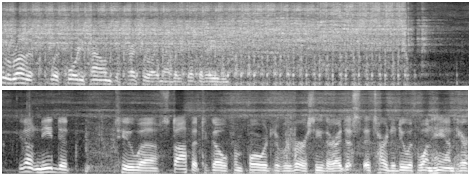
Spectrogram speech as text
It'll run it with 40 pounds of pressure right now, but it's up at 80. You don't need to to uh, stop it to go from forward to reverse either. I just it's hard to do with one hand here.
